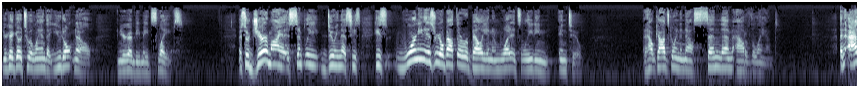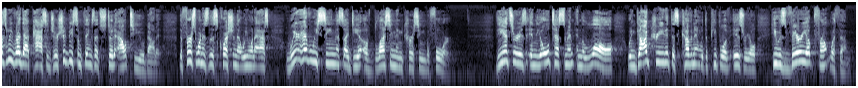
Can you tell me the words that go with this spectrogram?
You're going to go to a land that you don't know, and you're going to be made slaves. And so Jeremiah is simply doing this. He's, he's warning Israel about their rebellion and what it's leading into, and how God's going to now send them out of the land. And as we read that passage, there should be some things that stood out to you about it. The first one is this question that we want to ask where have we seen this idea of blessing and cursing before? The answer is in the Old Testament, in the law, when God created this covenant with the people of Israel, he was very upfront with them.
